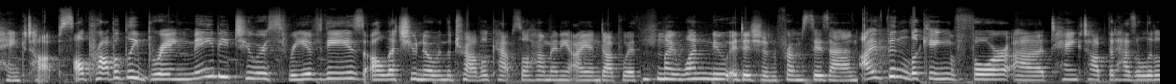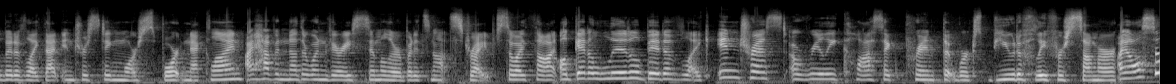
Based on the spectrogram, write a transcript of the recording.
tank tops. I'll probably bring maybe two or three of these. I'll let you know in the travel capsule how many I end up with. My one new addition from Sézane. I've been looking for a tank top that has a little bit of like that interesting, more sport neckline. I have another one very similar, but it's not striped. So I thought I'll get a little bit of like interest, a really classic print that works beautifully for summer. I also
